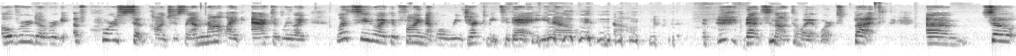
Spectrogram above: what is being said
over and over again. Of course, subconsciously, I'm not like actively like, let's see who I could find that will reject me today. You know, no, that's not the way it works. But um, so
